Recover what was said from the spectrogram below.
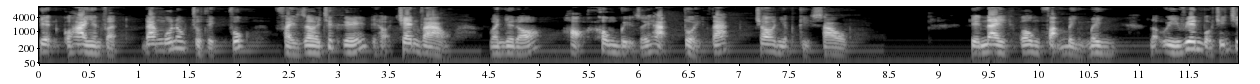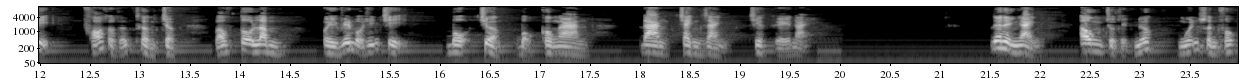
Hiện có hai nhân vật đang muốn ông Chủ tịch Phúc phải rời chiếc ghế để họ chen vào và nhờ đó họ không bị giới hạn tuổi tác cho nhiệm kỳ sau. Hiện nay có ông Phạm Bình Minh là Ủy viên Bộ Chính trị Phó Thủ tướng Thường trực và ông Tô Lâm, Ủy viên Bộ Chính trị, Bộ trưởng Bộ Công an đang tranh giành chiếc ghế này. Đây hình ảnh ông Chủ tịch nước Nguyễn Xuân Phúc.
